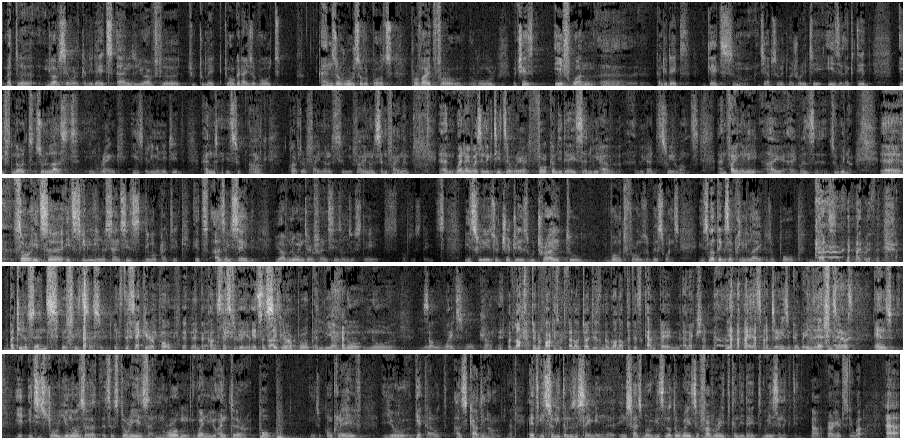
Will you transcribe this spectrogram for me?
But uh, you have several candidates, and you have uh, to, to make to organize a vote. And the rules of the courts provide for a rule, which is if one uh, candidate gets um, the absolute majority, is elected. If not, the last in rank is eliminated, and it's uh, like quarter-finals, semi-finals, and final. And when I was elected, there were four candidates, and we have we had three rounds. And finally, I, I was uh, the winner. Uh, so it's uh, it's really, in a sense, it's democratic. It's as I said, you have no interferences on the states of the states. It's really the judges who try to vote for the best ones. It's not exactly like the Pope, but but in a sense, it's the same. it's the secular pope in the consistory in It's a secular Pope, and we have no no no So- white smoke. No. But lots of dinner parties with fellow judges in the run up to this campaign election. yeah, yes, but there is a campaign, and, uh, and there are, and it, it is true. You know, the the story is in Rome when you enter Pope in the conclave, you get out as cardinal. Yeah. And it's a little the same in uh, in Strasbourg. It's not always a favorite candidate who is elected. no, very interesting. Well, uh,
